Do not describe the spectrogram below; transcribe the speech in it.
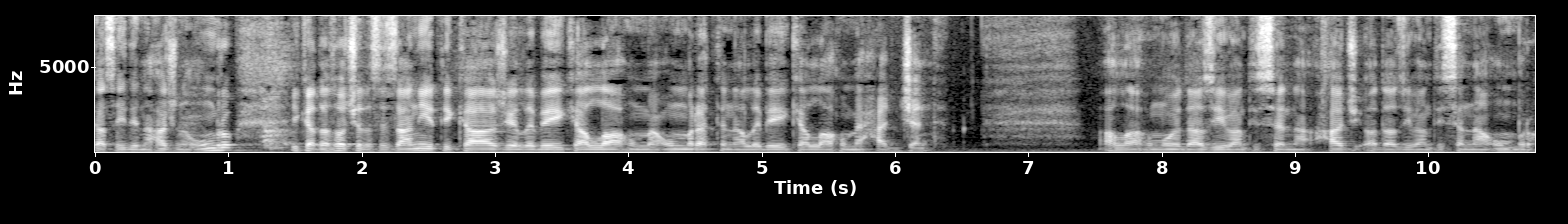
kad se ide na hađ na umru i kada hoće da se zanijeti kaže lebejke Allahume umraten a lebejke Allahume hađen Allahu moj odazivam ti se na hađ odazivam ti se na umru.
